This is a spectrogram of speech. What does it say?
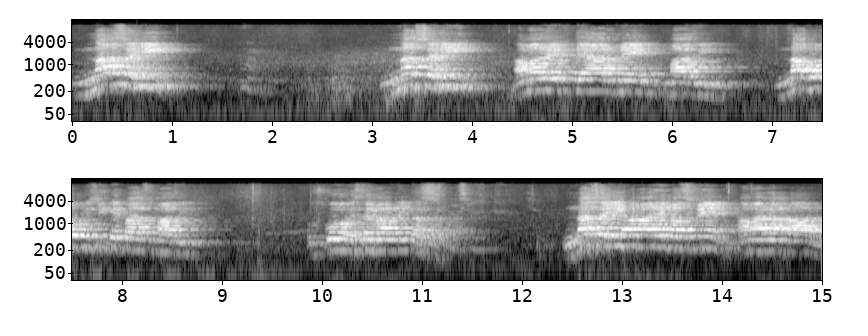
نہ صحیح نہ صحیح ہمارے اختیار میں ماضی، نہ ہو کسی کے پاس ماضی۔ اس کو استعمال نہیں کر سکتا نہ صحیح ہمارے بس میں ہمارا حال۔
